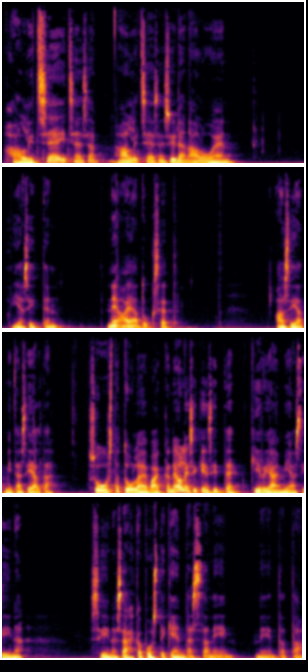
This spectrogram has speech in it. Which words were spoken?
hallitsee itsensä, hallitsee sen sydänalueen ja sitten ne ajatukset, asiat, mitä sieltä suusta tulee, vaikka ne olisikin sitten kirjaimia siinä, siinä sähköpostikentässä, niin, niin tota,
